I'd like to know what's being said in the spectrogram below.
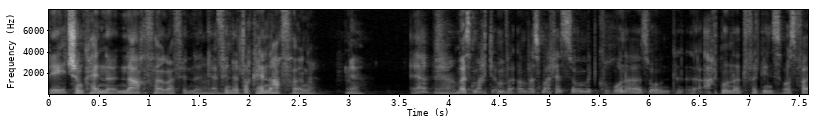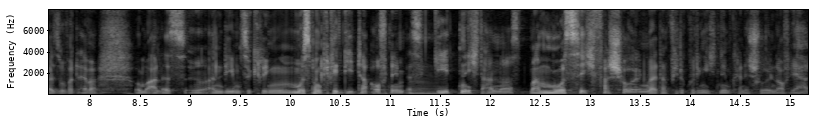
der jetzt schon keinen Nachfolger findet. Mhm. Er findet doch keinen Nachfolger. Ja. Ja? ja. was macht, was macht jetzt so mit Corona, also 800 Verdienstausfall, so whatever, um alles äh, an dem zu kriegen? Muss man Kredite aufnehmen? Es mhm. geht nicht anders. Man muss sich verschulden, weil dann viele Kollegen, ich nehme keine Schulden auf. Ja,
